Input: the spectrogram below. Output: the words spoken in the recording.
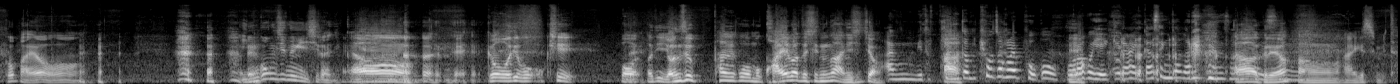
그거 봐요. 인공지능이시라니까. 어, 네. 그 어디 뭐 혹시 뭐 네. 어디 연습하고 뭐 과외 받으시는 거 아니시죠? 아닙니다. 방금 표정을 보고 뭐라고 얘기를 할까 생각을 하면서 아 하고 그래요? 있습니다. 어, 알겠습니다.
